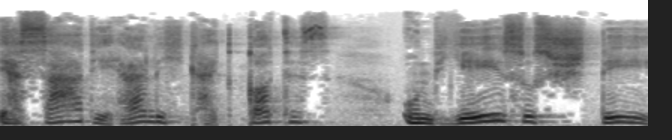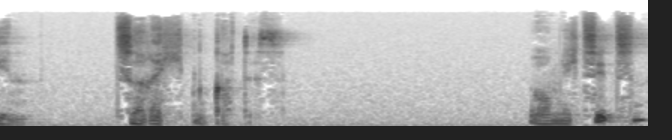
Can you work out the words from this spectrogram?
Er sah die Herrlichkeit Gottes und Jesus stehen zur Rechten Gottes. Warum nicht sitzen?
